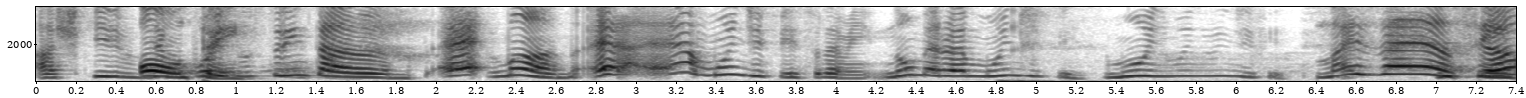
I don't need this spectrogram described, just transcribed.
acho que depois Ontem. dos 30 anos. É, mano, é, é muito difícil pra mim. Número é muito difícil. Muito, muito, muito difícil. Mas é, assim, Então-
